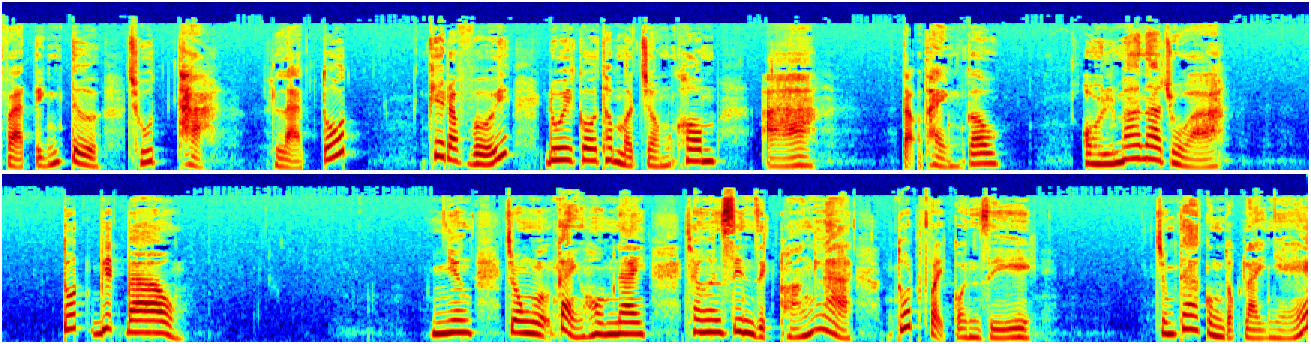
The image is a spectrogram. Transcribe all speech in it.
Và tính từ chút thả là tốt. Kết hợp với đuôi câu thâm mật trống không, à, tạo thành câu 얼마나 좋아, tốt biết bao. Nhưng trong ngữ cảnh hôm nay, Trang Ân xin dịch thoáng là tốt vậy còn gì. Chúng ta cùng đọc lại nhé.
